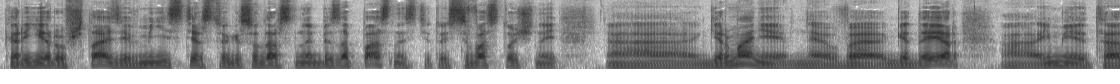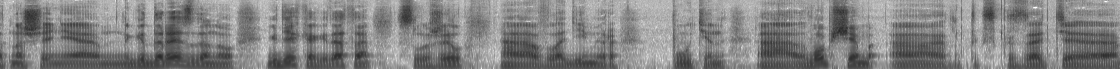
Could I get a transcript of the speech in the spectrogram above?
карьеру в Штазе, в Министерстве государственной безопасности, то есть в Восточной э, Германии, в ГДР, э, имеет отношение к Дрездену, где когда-то служил а, Владимир Путин. А, в общем, а, так сказать, э,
